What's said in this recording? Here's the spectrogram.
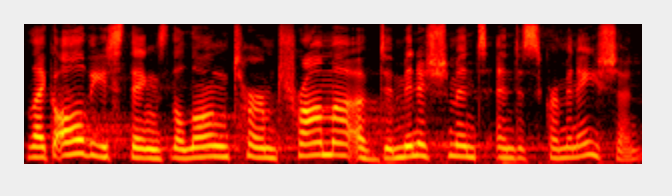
like all these things, the long term trauma of diminishment and discrimination.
